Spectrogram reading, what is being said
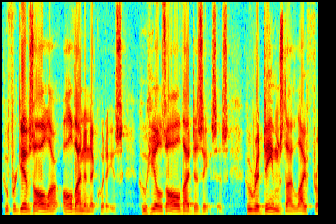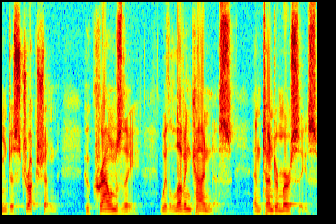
Who forgives all, our, all thine iniquities, who heals all thy diseases, who redeems thy life from destruction, who crowns thee with loving kindness and tender mercies,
